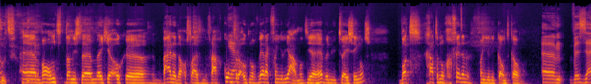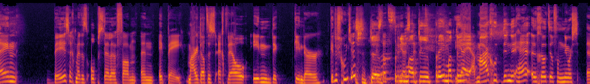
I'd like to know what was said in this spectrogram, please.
Dat is goed. Eh, want dan is het een beetje ook eh, bijna de afsluitende vraag. Komt Ja. er ook nog werk van jullie aan? Want je hebben nu twee singles. Wat gaat er nog verder van jullie kant komen? Ehm, we zijn bezig met het opstellen van een EP. Maar dat is echt wel in de kinder, kinderschoentjes. Is het eh, dat het juiste? prematuur, prematuur? Ja, ja, maar goed, de, hè, een groot deel van de nummers eh,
